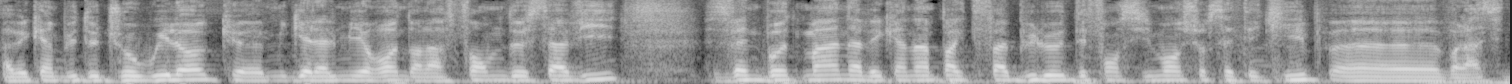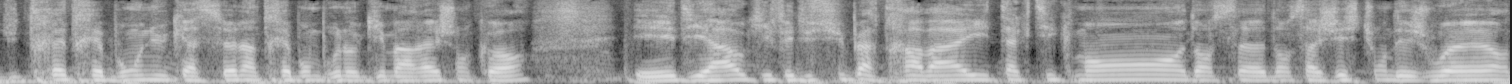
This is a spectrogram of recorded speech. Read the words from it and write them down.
avec un but de Joe Willock, euh, Miguel Almiron dans la forme de sa vie, Sven Botman avec un impact fabuleux défensivement sur cette équipe. Euh, voilà, c'est du très très bon Newcastle, un très bon Bruno Guimaraes encore. Et Eddie Howe qui fait du super travail tactiquement dans sa, gestion des joueurs,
